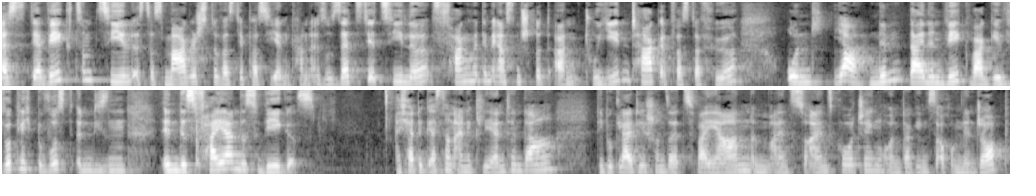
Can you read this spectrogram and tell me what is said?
Es, der Weg zum Ziel ist das Magischste, was dir passieren kann. Also setz dir Ziele, fang mit dem ersten Schritt an, tu jeden Tag etwas dafür und ja, nimm deinen Weg wahr, geh wirklich bewusst in diesen, in das Feiern des Weges. Ich hatte gestern eine Klientin da, die begleite ich schon seit zwei Jahren im 1 zu 1 Coaching und da ging es auch um den Job,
